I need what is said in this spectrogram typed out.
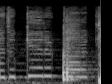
그래도 길을 걸을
